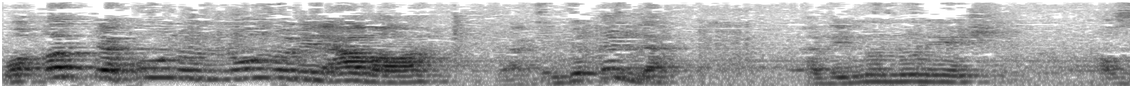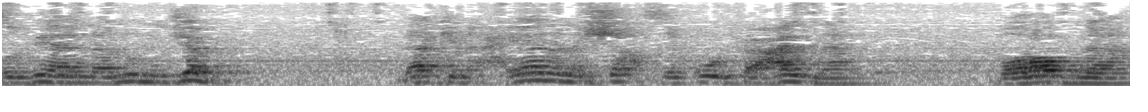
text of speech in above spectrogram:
وقد تكون النون للعظمة لكن بقلة. هذه النون نون إيش؟ أصل فيها أنها نون الجمع لكن أحيانا الشخص يقول فعلنا ضربنا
